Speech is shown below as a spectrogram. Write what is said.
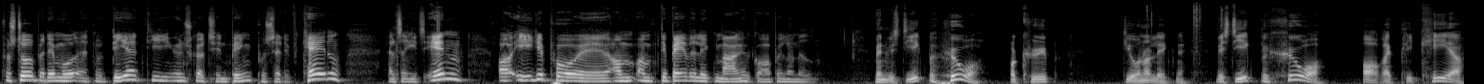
forstået på den måde, at Nordea, de ønsker at tjene penge på certifikatet, altså ETN, og ikke på, øh, om, om det bagvedliggende marked går op eller ned. Men hvis de ikke behøver at købe de underliggende, hvis de ikke behøver at replikere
